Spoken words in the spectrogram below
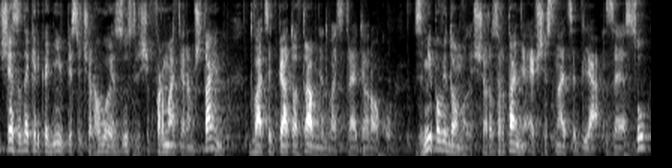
Ще за декілька днів після чергової зустрічі в форматі Рамштайн 25 травня 2023 року. ЗМІ повідомили, що розгортання F-16 для ЗСУ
